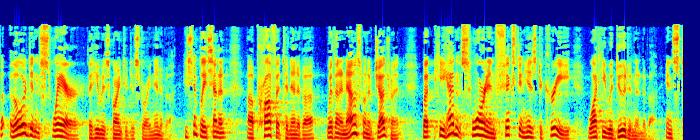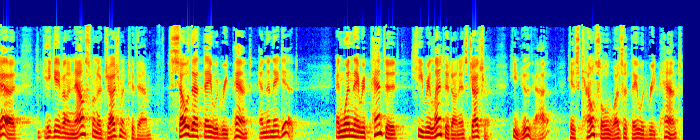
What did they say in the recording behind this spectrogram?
The, the Lord didn't swear that he was going to destroy Nineveh. He simply sent a, a prophet to Nineveh with an announcement of judgment, but he hadn't sworn and fixed in his decree what he would do to Nineveh. Instead, he gave an announcement of judgment to them so that they would repent, and then they did. And when they repented, he relented on his judgment. He knew that. His counsel was that they would repent.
